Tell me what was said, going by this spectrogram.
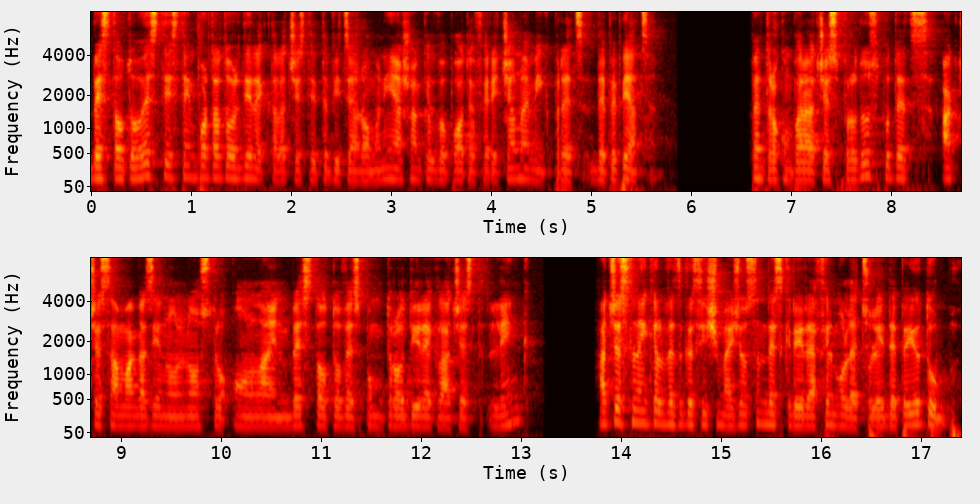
Best Autovest este importator direct al acestei tăvițe în România, așa încât vă poate oferi cel mai mic preț de pe piață. Pentru a cumpăra acest produs puteți accesa magazinul nostru online bestautovest.ro direct la acest link. Acest link îl veți găsi și mai jos în descrierea filmulețului de pe YouTube.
